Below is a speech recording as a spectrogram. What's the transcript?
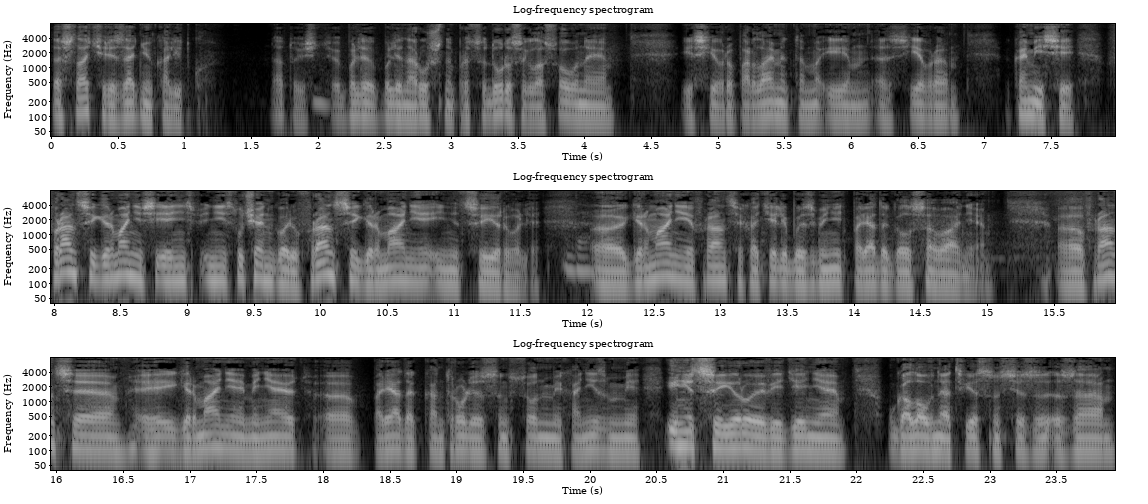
зашла через заднюю калитку. Да, то есть были, были нарушены процедуры, согласованные и с Европарламентом, и с Еврокомиссией. Франция и Германия, я не, случайно говорю, Франция и Германия инициировали. Да. Э, Германия и Франция хотели бы изменить порядок голосования. Э, Франция и Германия меняют э, порядок контроля за санкционными механизмами, инициируя введение уголовной ответственности за, за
